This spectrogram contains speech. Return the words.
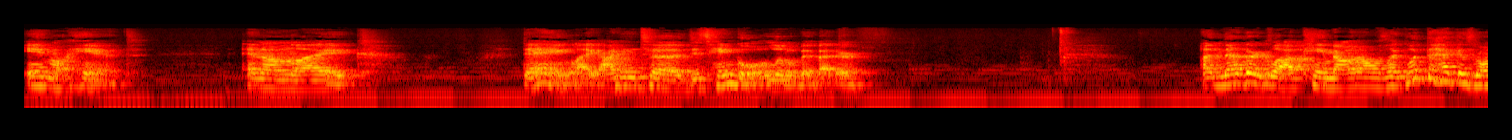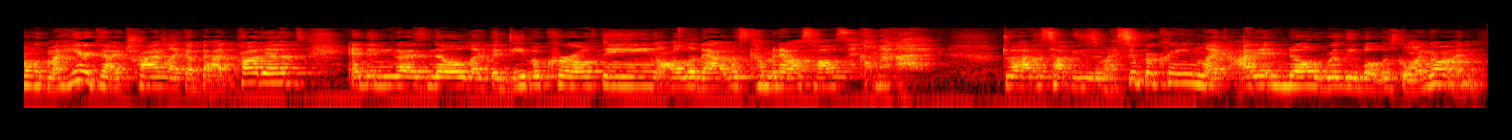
in my hand. And I'm like, dang, like I need to detangle a little bit better. Another glob came out and I was like, what the heck is wrong with my hair? Did I try like a bad product? And then you guys know like the DevaCurl thing, all of that was coming out. So I was like, oh my God, do I have to stop using my super cream? Like, I didn't know really what was going on.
